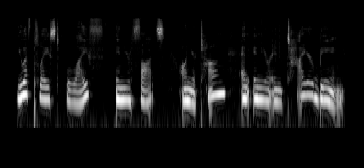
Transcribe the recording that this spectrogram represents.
You have placed life in your thoughts, on your tongue, and in your entire being,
